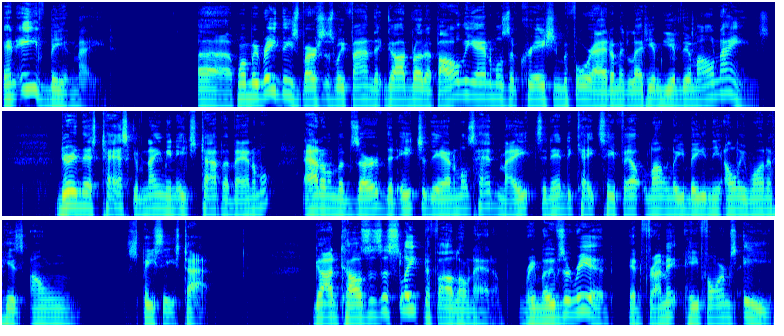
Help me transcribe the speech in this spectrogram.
and Eve being made. Uh, when we read these verses, we find that God brought up all the animals of creation before Adam and let him give them all names. During this task of naming each type of animal, Adam observed that each of the animals had mates and indicates he felt lonely being the only one of his own species type. God causes a sleep to fall on Adam, removes a rib, and from it he forms Eve,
